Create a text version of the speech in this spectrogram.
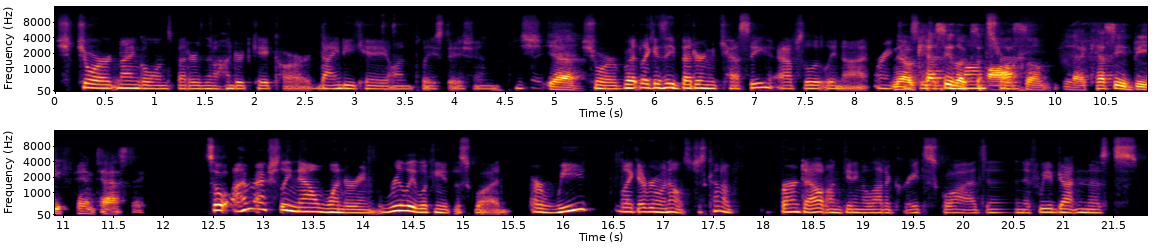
sure, Nainggolan's better than a hundred K card, 90K on PlayStation. Yeah. Sure. But like, is he better than Kessie? Absolutely not. Right. No, Kessie's Kessie looks monster. awesome. Yeah, Kessie'd be fantastic. So I'm actually now wondering, really looking at the squad, are we like everyone else, just kind of burnt out on getting a lot of great squads? And if we had gotten this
